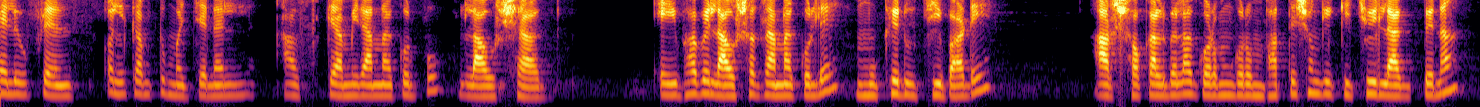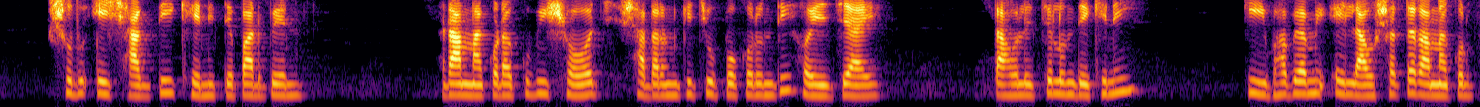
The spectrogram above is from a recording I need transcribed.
Hello friends welcome to my channel আজকে আমি রান্না করব লাউ শাক। এইভাবে লাউ শাক রান্না করলে মুখে রুচি বাড়ে আর সকালবেলা গরম গরম ভাতের সঙ্গে কিছুই লাগবে না। শুধু এই শাক দিয়েই খেয়ে নিতে পারবেন। রান্না করা খুবই সহজ, সাধারণ কিছু উপকরণ দিয়ে হয়ে যায়। তাহলে চলুন দেখে নিই কীভাবে আমি এই লাউ শাকটা রান্না করব।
